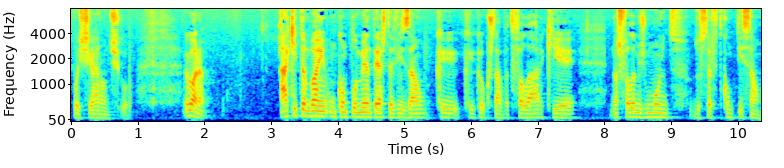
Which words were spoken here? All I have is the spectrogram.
depois chegar onde chegou. Agora, há aqui também um complemento a esta visão que, que, que eu gostava de falar, que é nós falamos muito do surf de competição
